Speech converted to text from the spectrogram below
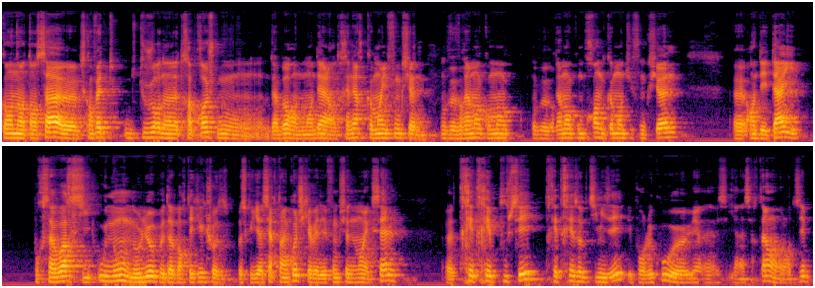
quand on entend ça, euh, parce qu'en fait, toujours dans notre approche, nous, d'abord, on demandait à l'entraîneur comment il fonctionne. On veut vraiment, comment, on veut vraiment comprendre comment tu fonctionnes euh, en détail pour savoir si ou non Nolio peut apporter quelque chose. Parce qu'il y a certains coachs qui avaient des fonctionnements Excel euh, très très poussés, très très optimisés, et pour le coup, il y, en a certains, on leur disait,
